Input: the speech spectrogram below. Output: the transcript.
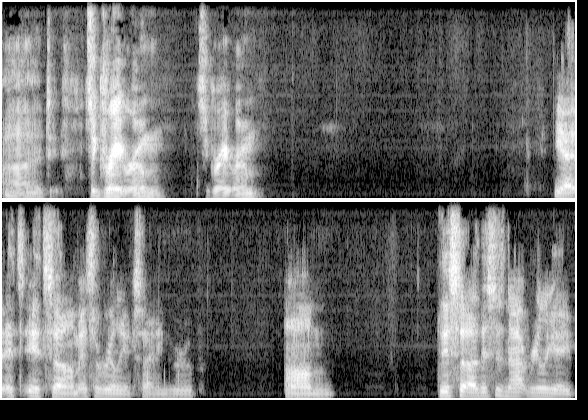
Uh, mm-hmm. it's a great room. It's a great room. Yeah, it's it's um it's a really exciting group. Um, this uh this is not really a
